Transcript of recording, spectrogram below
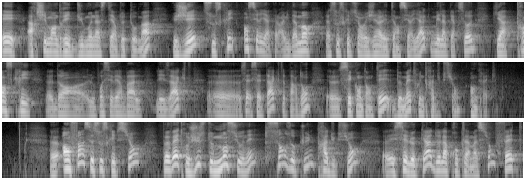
et archimandrite du monastère de Thomas, j'ai souscrit en syriaque. Alors évidemment, la souscription originale était en syriaque, mais la personne qui a transcrit euh, dans le procès verbal les actes cet acte pardon, s'est contenté de mettre une traduction en grec. Euh, enfin, ces souscriptions peuvent être juste mentionnées sans aucune traduction. et c'est le cas de la proclamation faite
